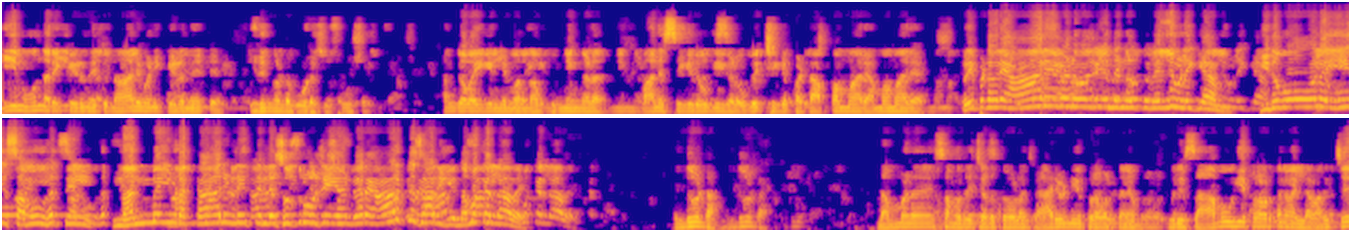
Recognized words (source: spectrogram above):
ഈ മൂന്നരയ്ക്ക് എഴുന്നേറ്റ് നാല് മണിക്ക് എഴുന്നേറ്റ് ഇതുങ്ങളുടെ കൂടെ ശുശ്രൂഷ അംഗവൈകല്യം വന്ന കുഞ്ഞുങ്ങൾ മാനസിക രോഗികൾ ഉപേക്ഷിക്കപ്പെട്ട അപ്പന്മാര് അമ്മമാര്. പ്രിയപ്പെട്ടവരെ ആരെ വേണമെങ്കിലും നിങ്ങൾക്ക് വെല്ലുവിളിക്കാം. ഇതുപോലെ ഈ സമൂഹത്തിൽ നന്മയുടെ കാരുണ്യത്തിന്റെ ശുശ്രൂഷ ചെയ്യാൻ വേറെ ആർക്ക് സാധിക്കും? നമുക്കല്ലാതെ. എന്തുകൊണ്ടാ? എന്തുകൊണ്ടാ? നമ്മളെ സംബന്ധിച്ചിടത്തോളം കാരുണ്യ പ്രവർത്തനം ഒരു സാമൂഹ്യ പ്രവർത്തനമല്ല മറിച്ച്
